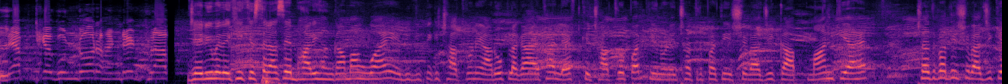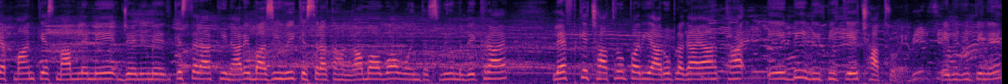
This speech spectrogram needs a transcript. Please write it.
लेफ़्ट के गुंडों और हंड्रेड फ्लावर जेएनयू में देखिए किस तरह से भारी हंगामा हुआ है। एबीवीपी के छात्रों ने आरोप लगाया था लेफ़्ट के छात्रों पर कि उन्होंने छत्रपति शिवाजी का अपमान किया है। छत्रपति शिवाजी के अपमान के इस मामले में जेएनयू में किस तरह की नारेबाजी हुई, किस तरह का हंगामा हुआ, वो इन तस्वीरों में दिख रहा है। लेफ़्ट के छात्रों पर यह आरोप लगाया था एबीवीपी के छात्रों ने। एबीवीपी ने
